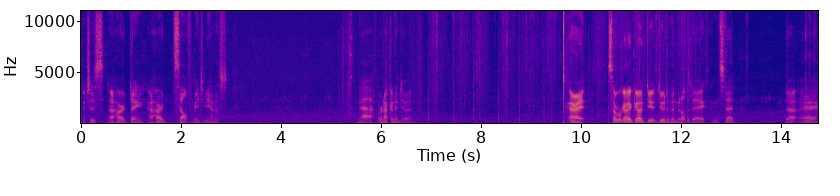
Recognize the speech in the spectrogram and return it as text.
Which is a hard thing, a hard sell for me, to be honest. Nah, we're not gonna do it. Alright, so we're gonna go do, do it in the middle of the day instead. So, hey, eh,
